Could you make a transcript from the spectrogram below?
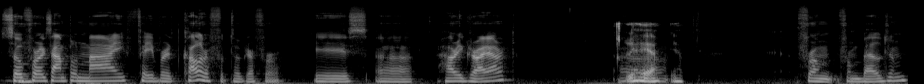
So, for example, my favorite color photographer is uh, Harry Gruyaert. yeah yeah uh, yeah From from Belgium.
